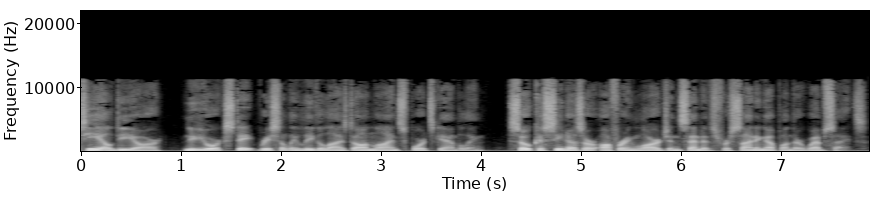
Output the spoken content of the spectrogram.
TLDR New York State recently legalized online sports gambling, so casinos are offering large incentives for signing up on their websites.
